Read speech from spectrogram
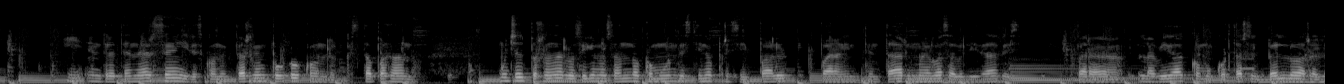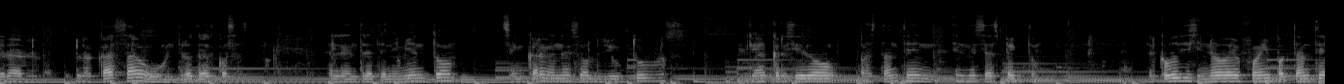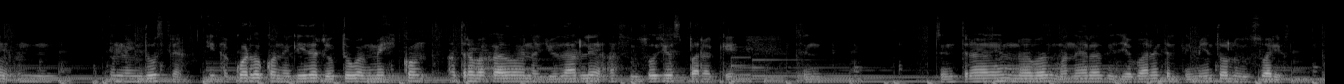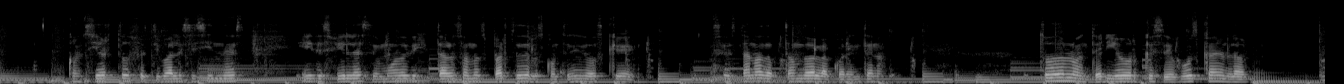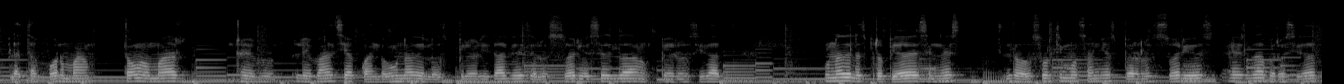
y entretenerse y desconectarse un poco con lo que está pasando. Muchas personas lo siguen usando como un destino principal para intentar nuevas habilidades para la vida como cortarse el pelo, arreglar la casa o entre otras cosas. El entretenimiento se encargan eso los youtubers que ha crecido bastante en, ese aspecto. El COVID-19 fue impactante en, la industria y de acuerdo con el líder YouTube en México ha trabajado en ayudarle a sus socios para que se en nuevas maneras de llevar entretenimiento a los usuarios. Conciertos, festivales y cines y desfiles de modo digital son las partes de los contenidos que se están adaptando a la cuarentena. Todo lo anterior que se busca en la plataforma toma más relevancia cuando una de las prioridades de los usuarios es la velocidad. Una de las propiedades en los últimos años para los usuarios es la velocidad,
